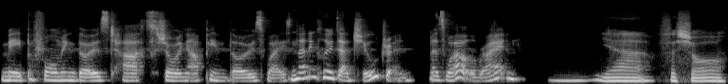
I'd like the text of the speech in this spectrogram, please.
me performing those tasks showing up in those ways and that includes our children as well right yeah, for sure.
